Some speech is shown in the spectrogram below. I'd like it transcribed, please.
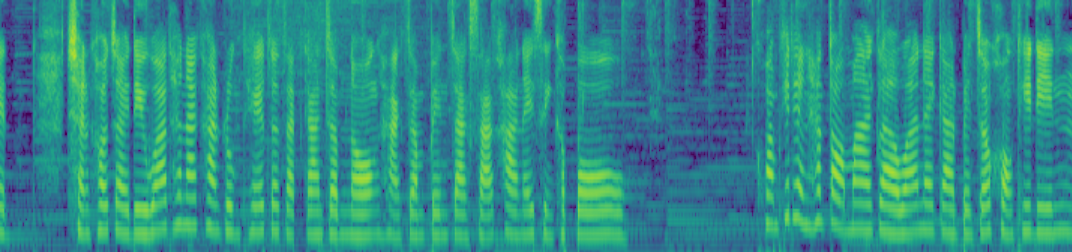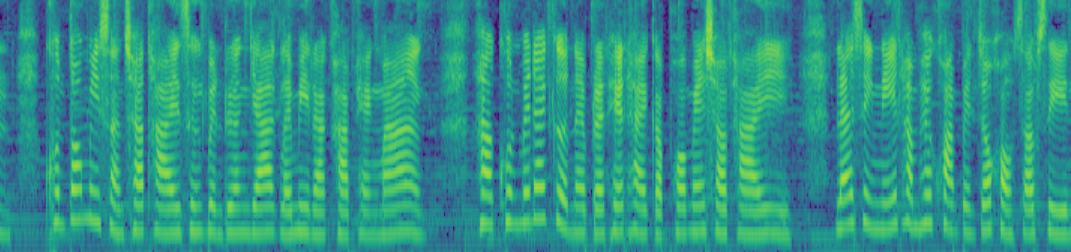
ศ ฉันเข้าใจดีว่าธนาคารกรุงเทพจะจัดการจำนองหากจำเป็นจากสาขาในสิงคโปร์ ความคิดเห็นท่านต่อมากล่าวว่าในการเป็นเจ้าของที่ดิน คุณต้องมีสัญชาติไทยซึ่งเป็นเรื่องยากและมีราคาแพงมาก หากคุณไม่ได้เกิดในประเทศไทยกับพ่อแม่ชาวไทย และสิ่งนี้ทำให้ความเป็นเจ้าของทรัพย์สิน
